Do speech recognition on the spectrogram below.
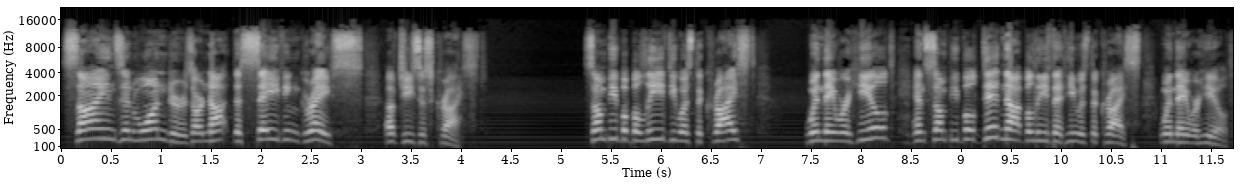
Signs and wonders are not the saving grace of Jesus Christ. Some people believed he was the Christ when they were healed, and some people did not believe that he was the Christ when they were healed.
